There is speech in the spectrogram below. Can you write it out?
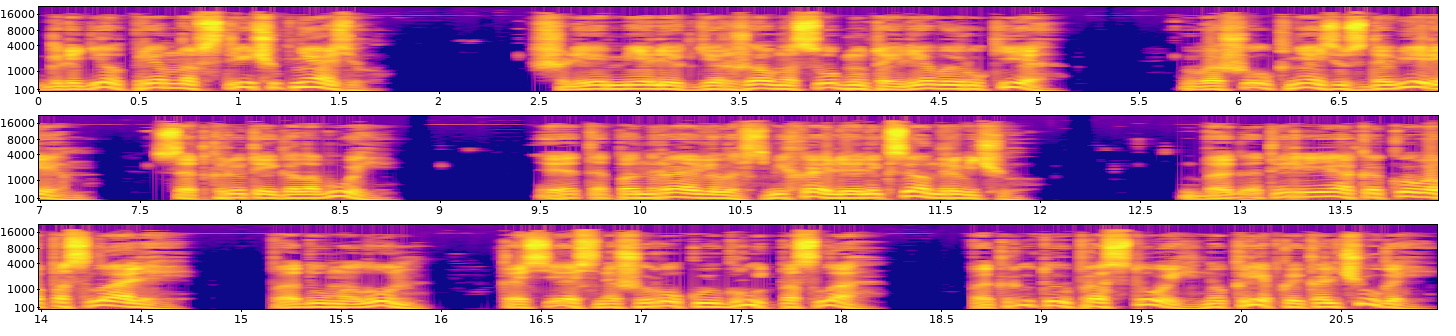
глядел прямо навстречу князю. Шлем Мелик держал на согнутой левой руке. Вошел князю с доверием, с открытой головой. Это понравилось Михаилу Александровичу. «Богатыря какого послали!» — подумал он, косясь на широкую грудь посла покрытую простой, но крепкой кольчугой.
